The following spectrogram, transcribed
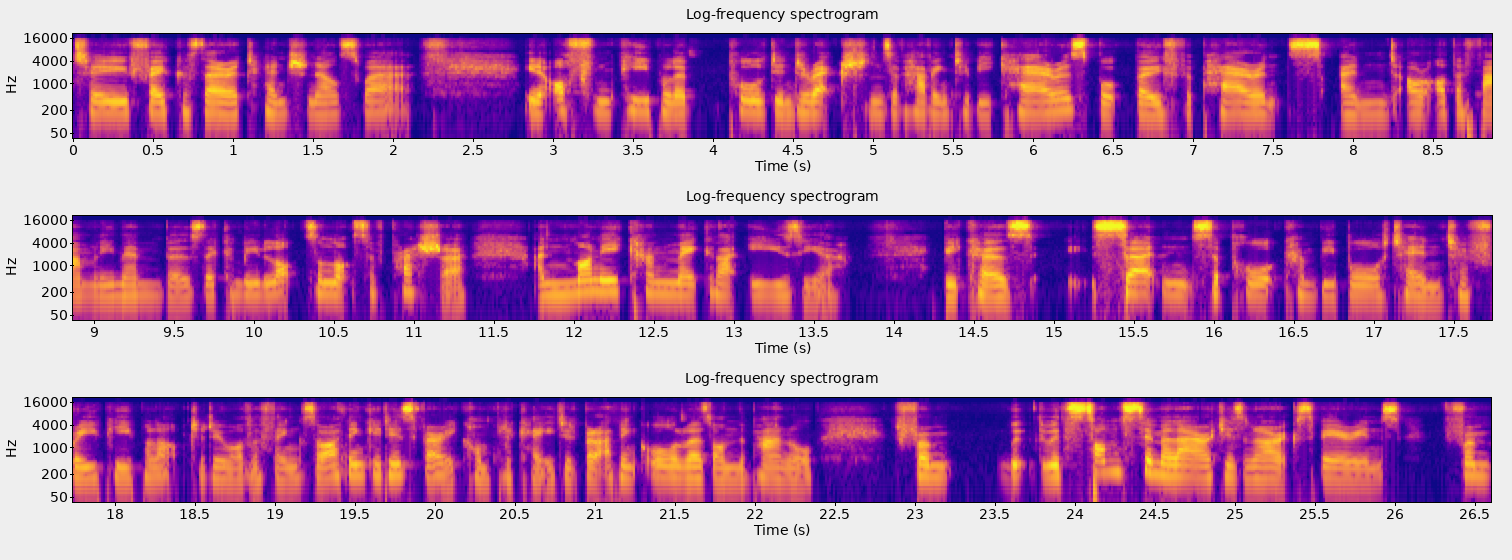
to focus their attention elsewhere. You know, often people are pulled in directions of having to be carers, but both for parents and our other family members. There can be lots and lots of pressure, and money can make that easier because certain support can be brought in to free people up to do other things. So I think it is very complicated, but I think all of us on the panel, from with, with some similarities in our experience from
